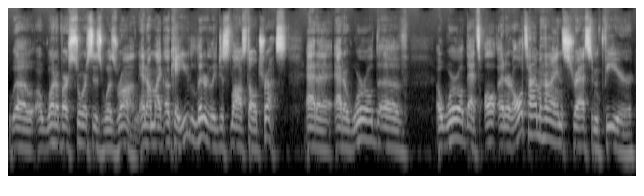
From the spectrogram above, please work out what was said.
Well, one of our sources was wrong. And I'm like, okay, you literally just lost all trust at a at a world of a world that's all at an all time high in stress and fear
